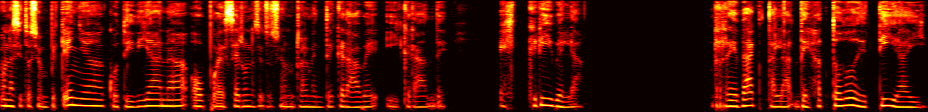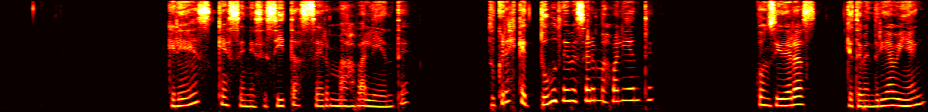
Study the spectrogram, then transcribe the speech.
una situación pequeña, cotidiana, o puede ser una situación realmente grave y grande escríbela, redáctala, deja todo de ti ahí. ¿Crees que se necesita ser más valiente? ¿Tú crees que tú debes ser más valiente? ¿Consideras que te vendría bien?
